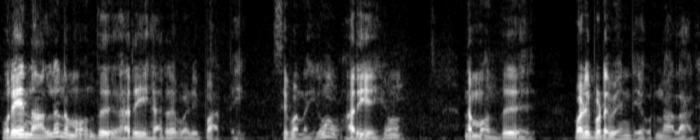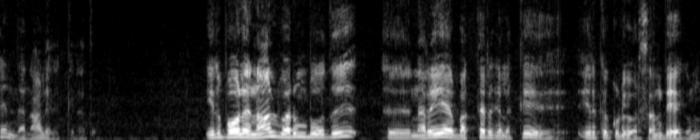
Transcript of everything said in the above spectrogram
ஒரே நாளில் நம்ம வந்து ஹரிஹர வழிபாட்டை சிவனையும் ஹரியையும் நம்ம வந்து வழிபட வேண்டிய ஒரு நாளாக இந்த நாள் இருக்கிறது. இதுபோல் நாள் வரும்போது நிறைய பக்தர்களுக்கு இருக்கக்கூடிய ஒரு சந்தேகம்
